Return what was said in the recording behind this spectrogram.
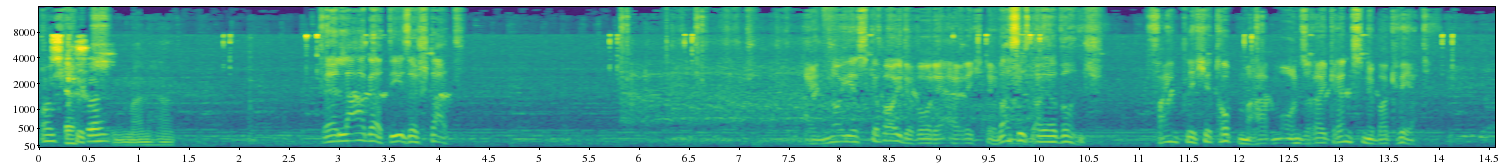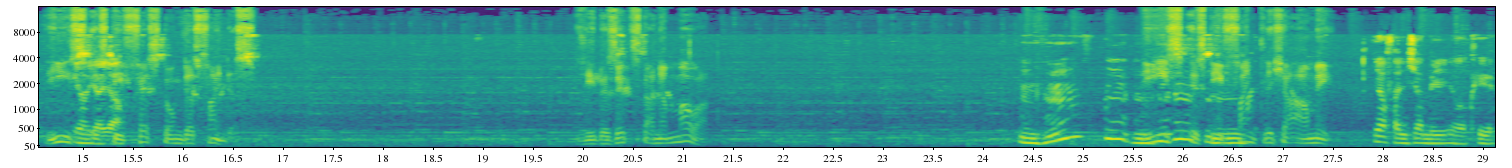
euch Sehr schützen, schön. mein Herr. Belagert diese Stadt. Ein neues Gebäude wurde errichtet. Was ist euer Wunsch? Feindliche Truppen haben unsere Grenzen überquert. Dies Ja, ja, ist ja. die Festung des Feindes. Sie besitzt eine Mauer. Mhm. mhm. Dies ist die feindliche Armee. Ja, feindliche Armee, ja, okay.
